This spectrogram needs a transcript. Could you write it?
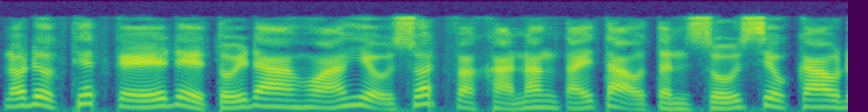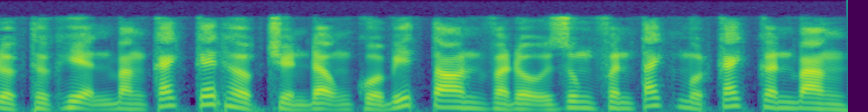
Nó được thiết kế để tối đa hóa hiệu suất và khả năng tái tạo tần số siêu cao được thực hiện bằng cách kết hợp chuyển động của biton và độ dung phân tách một cách cân bằng.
